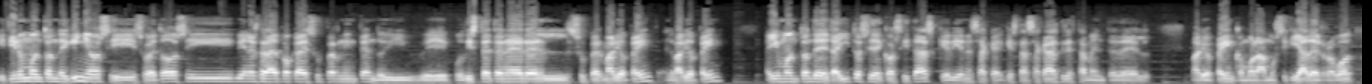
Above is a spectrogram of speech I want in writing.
Y tiene un montón de guiños y sobre todo si vienes de la época de Super Nintendo y eh, pudiste tener el Super Mario Paint, el Mario Paint, hay un montón de detallitos y de cositas que vienen que están sacadas directamente del Mario Paint, como la musiquilla del robot,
